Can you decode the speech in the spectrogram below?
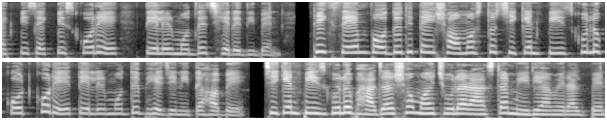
এক পিস এক পিস করে তেলের মধ্যে ছেড়ে দিবেন। ঠিক সেম পদ্ধতিতেই সমস্ত চিকেন পিসগুলো কোট করে তেলের মধ্যে ভেজে নিতে হবে। চিকেন পিসগুলো ভাজার সময় চুলার আঁচটা মিডিয়ামে রাখবেন,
